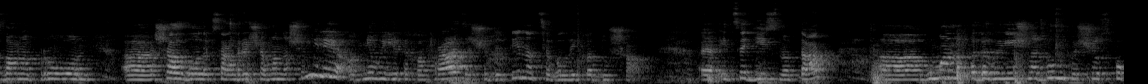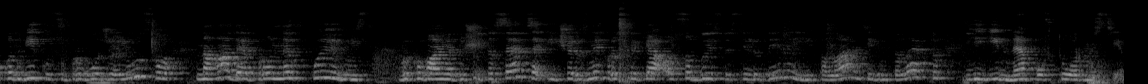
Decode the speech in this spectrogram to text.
з вами про е, Шалву Олександровича Монашвілі. В нього є така фраза, що дитина це велика душа. Е, І це дійсно так. Е, Гуманно-педагогічна думка, що споконвіку супроводжує людство, нагадує про невпивність виховання душі та серця і через них розкриття особистості людини, її талантів, інтелекту, її неповторності.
